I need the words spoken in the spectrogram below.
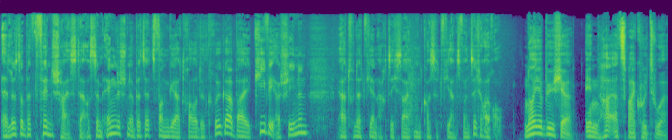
Elizabeth Finch heißt er, aus dem Englischen übersetzt von Gertraude Krüger, bei Kiwi erschienen. Er hat 184 Seiten und kostet 24 Euro. Neue Bücher in HR2 Kultur.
